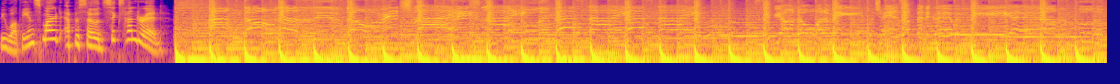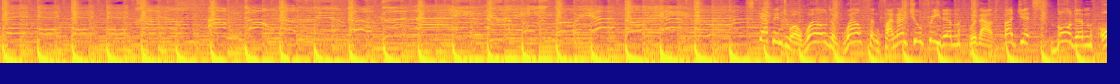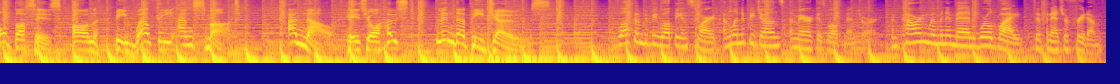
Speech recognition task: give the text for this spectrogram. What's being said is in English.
Be Wealthy and Smart, episode 600. Into a world of wealth and financial freedom without budgets, boredom, or bosses on Be Wealthy and Smart. And now, here's your host, Linda P. Jones. Welcome to Be Wealthy and Smart. I'm Linda P. Jones, America's Wealth Mentor, empowering women and men worldwide to financial freedom.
